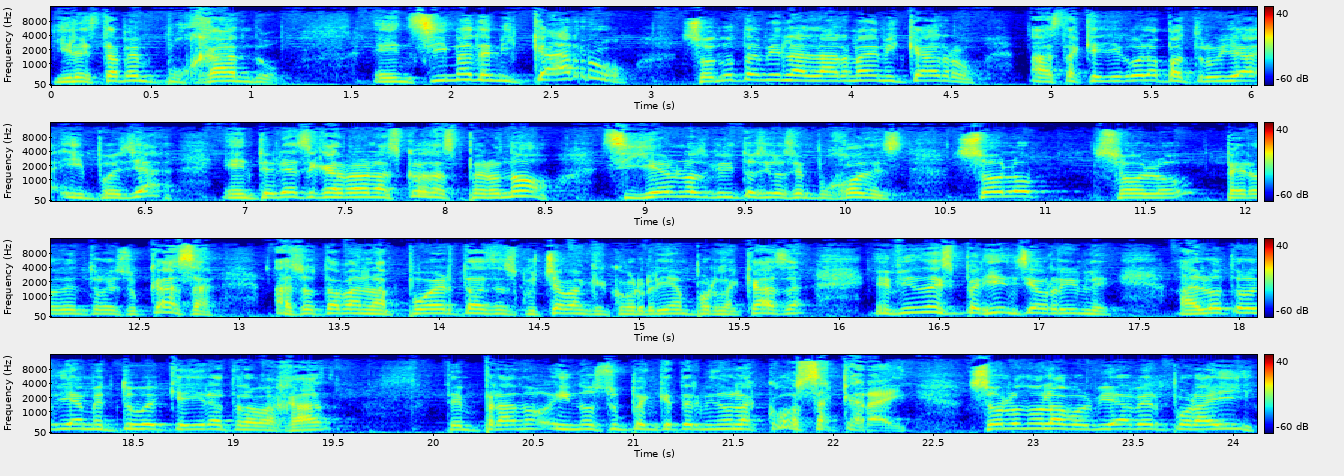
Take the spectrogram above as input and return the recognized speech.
y le estaba empujando encima de mi carro. Sonó también la alarma de mi carro hasta que llegó la patrulla y pues ya, en teoría se calmaron las cosas, pero no, siguieron los gritos y los empujones. Solo, solo, pero dentro de su casa. Azotaban la puerta, se escuchaban que corrían por la casa. En fin, una experiencia horrible. Al otro día me tuve que ir a trabajar temprano y no supe en qué terminó la cosa, caray. Solo no la volví a ver por ahí.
